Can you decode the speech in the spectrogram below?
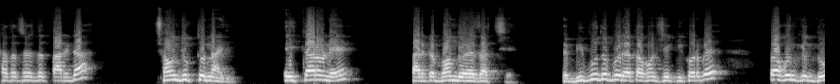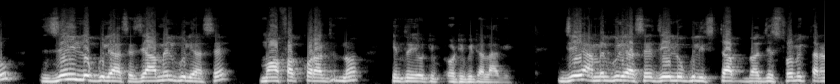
খাতার সাথে তার এটা সংযুক্ত নাই। এই কারণে তার এটা বন্ধ হয়ে যাচ্ছে। তো বিপদে তখন সে কি করবে? তখন কিন্তু যেই লোকগুলি আছে, যে আমেলগুলি আছে মাফাক করার জন্য কিন্তু এই ওটিপিটা লাগে। যে আমেলগুলি আছে যে লোকগুলি স্টাফ বা যে শ্রমিক তারা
